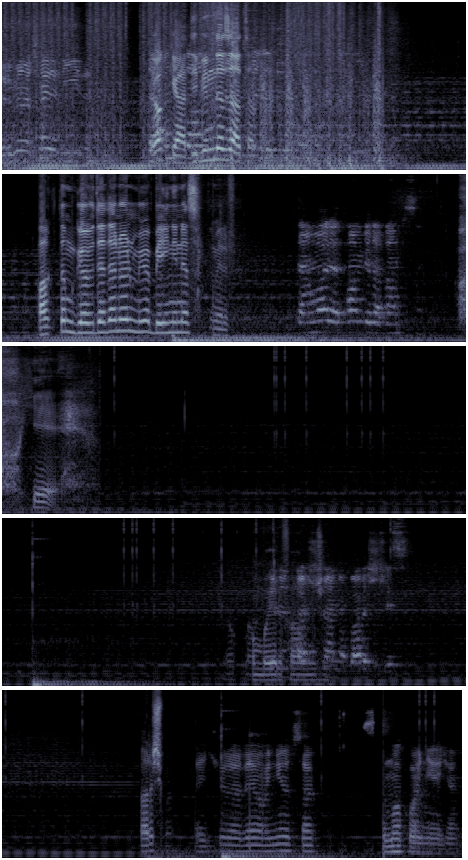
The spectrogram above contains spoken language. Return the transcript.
Dürbün açaydın iyiydi. Yok ya dibimde sağ- zaten. Baktım gövdeden ölmüyor beynine sıktım herif. Sen var ya tam bir adamsın. Oh yeah. Yok lan bu herif Kaç almayacak. tane Barış kesin. Barış mı? Peki araya oynuyorsak smoke oynayacağım.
